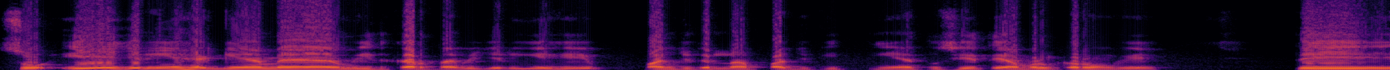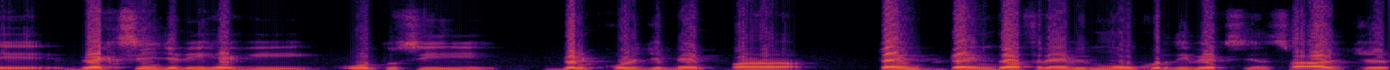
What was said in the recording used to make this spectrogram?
ਸੋ ਇਹ ਜਿਹੜੀਆਂ ਹੈਗੀਆਂ, ਮੈਂ ਉਮੀਦ ਕਰਦਾ ਵੀ ਜਿਹੜੀ ਇਹ ਪੰਜ ਗੱਲਾਂ ਪੰਜ ਕੀਤੀਆਂ, ਤੁਸੀਂ ਇਹ ਤੇ ਅਮਲ ਕਰੋਗੇ। ਤੇ ਵੈਕਸੀਨ ਜਿਹੜੀ ਹੈਗੀ, ਉਹ ਤੁਸੀਂ ਬਿਲਕੁਲ ਜਿਵੇਂ ਆਪਾਂ ਟਾਈਮ ਟੂ ਟਾਈਮ ਦੱਸ ਰਿਹਾ ਵੀ ਮੂੰਹ ਖੁਰ ਦੀ ਵੈਕਸੀਨ ਸਾਲ 'ਚ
